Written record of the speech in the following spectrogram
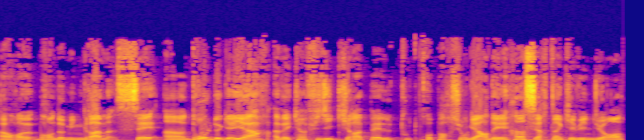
Alors euh, Brandon Ingram, c'est un drôle de gaillard avec un physique qui rappelle toute proportion gardée un certain Kevin Durant.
